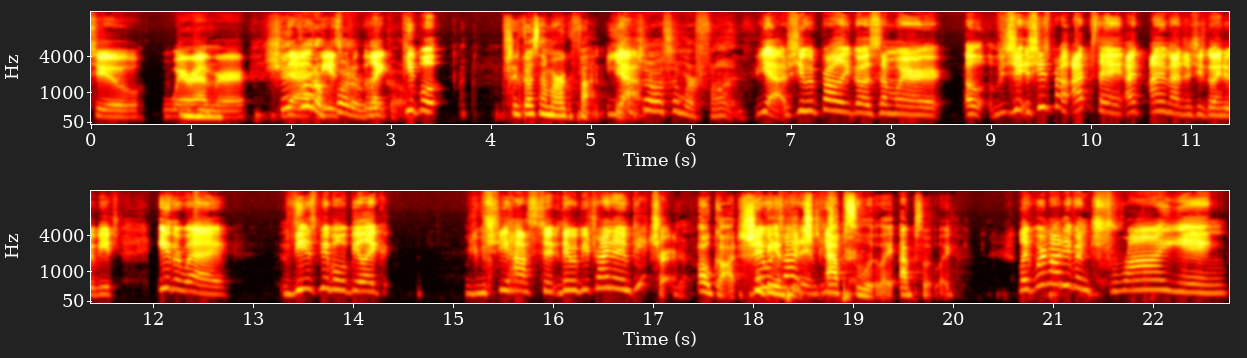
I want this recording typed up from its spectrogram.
to mm-hmm. wherever. She'd that go to these Puerto Rico. like people She'd go somewhere fun. yeah She'd go somewhere fun. yeah she would probably go somewhere oh she, she's probably i'm saying I, I imagine she's going to a beach either way these people would be like she has to they would be trying to impeach her Yeah. Oh God, she'd They be would try to impeached. impeach her. absolutely, absolutely. like we're not even trying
